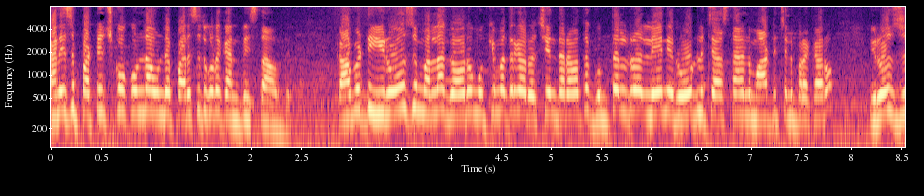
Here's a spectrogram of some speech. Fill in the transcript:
కనీసం పట్టించుకోకుండా ఉండే పరిస్థితి కూడా కనిపిస్తా ఉంది. కాబట్టి ఈ రోజు మళ్ళా గౌరవ ముఖ్యమంత్రి గారు వచ్చిన తర్వాత గుంతలు లేని రోడ్లు చేస్తానని మాట ఇచ్చిన ప్రకారం ఈ రోజు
